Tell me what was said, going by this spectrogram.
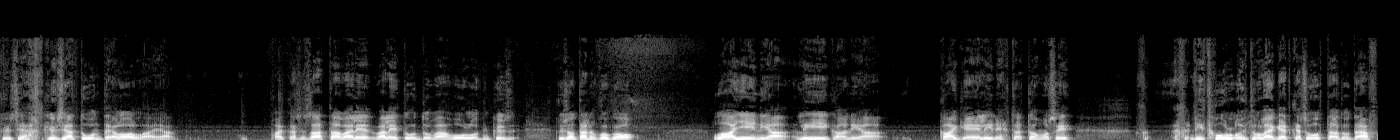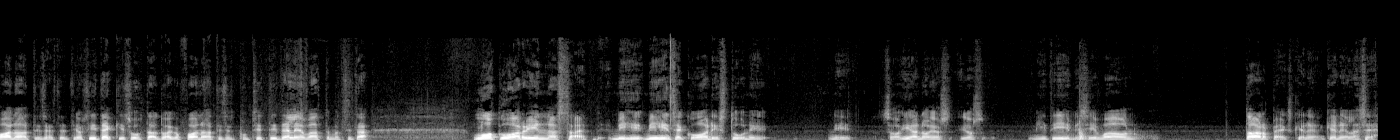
kyllä, siellä, kyllä siellä tunteella ollaan. Ja vaikka se saattaa väliin väli tuntua vähän hullut, niin kyllä, kyllä se on tämän koko lajin ja liikan ja kaiken elinehtoja, tuommoisia niitä hulluja tulee, ketkä suhtautuu tähän fanaattisesti. että jos itsekin suhtautuu aika fanaattisesti, mutta sitten itsellä ei ole välttämättä sitä logoa rinnassa, että mihin, mihin se kohdistuu, niin, niin se on hienoa, jos, jos niitä ihmisiä vaan on tarpeeksi, kenellä se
